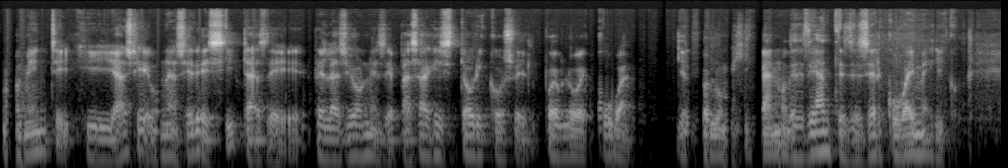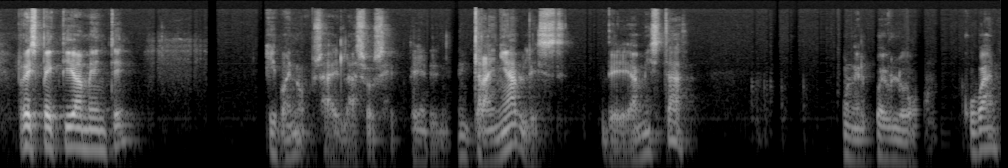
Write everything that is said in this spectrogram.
nuevamente y hace una serie de citas de relaciones, de pasajes históricos del pueblo de Cuba y el pueblo mexicano desde antes de ser Cuba y México, respectivamente, y bueno, pues hay lazos entrañables de amistad con el pueblo cubano.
